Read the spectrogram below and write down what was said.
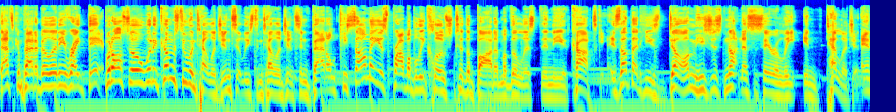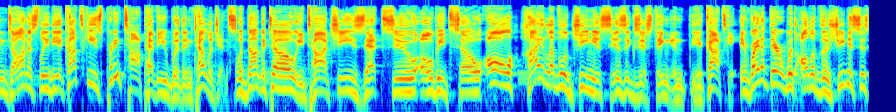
That's compatibility right there. But also, when it comes to intelligence, at least intelligence in battle, Kisame is probably close to the bottom of the list in the Akatsuki. It's not that he's dumb, he's just not necessarily intelligent. And honestly, the Akatsuki is pretty top heavy with intelligence. With Nagato, Itachi, Zetsu, Obito, all high level geniuses existing in the Akatsuki. And right up there with all of those geniuses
